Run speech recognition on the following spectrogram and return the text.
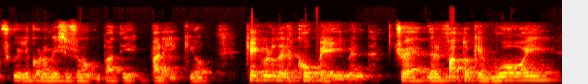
su cui gli economisti sono occupati parecchio, che è quello del co-payment, cioè del fatto che vuoi,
